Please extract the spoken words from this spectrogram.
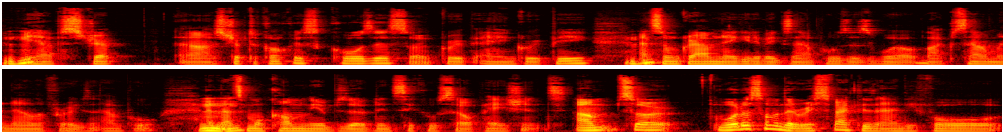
You have strep uh, streptococcus causes, so group A and group B, and some gram negative examples as well, like salmonella, for example, and that's more commonly observed in sickle cell patients. Um, so what are some of the risk factors, Andy, for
